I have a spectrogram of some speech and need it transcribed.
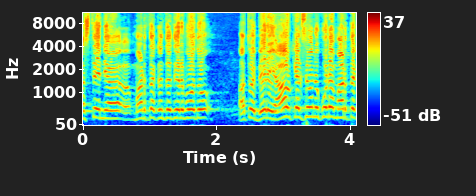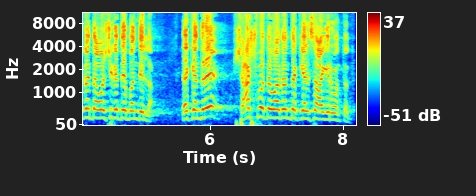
ರಸ್ತೆ ಮಾಡ್ತಕ್ಕಂಥದ್ದು ಇರ್ಬೋದು ಅಥವಾ ಬೇರೆ ಯಾವ ಕೆಲಸವನ್ನು ಕೂಡ ಮಾಡ್ತಕ್ಕಂಥ ಅವಶ್ಯಕತೆ ಬಂದಿಲ್ಲ. ಯಾಕೆಂದರೆ ಶಾಶ್ವತವಾದಂಥ ಕೆಲಸ ಆಗಿರುವಂಥದ್ದು.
